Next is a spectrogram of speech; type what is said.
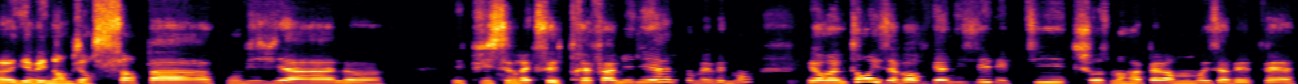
Euh, il y avait une ambiance sympa, conviviale. Et puis, c'est vrai que c'est très familial comme événement. Et en même temps, ils avaient organisé des petites choses. Je me rappelle, à un moment, ils avaient fait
